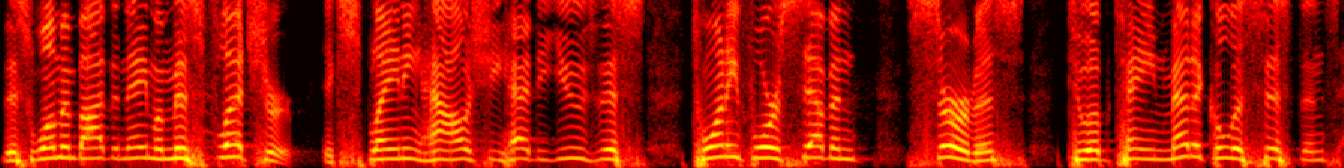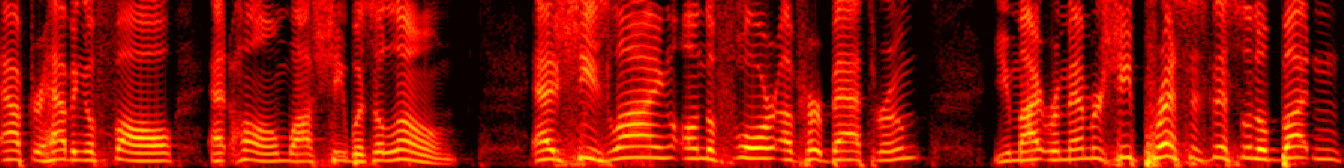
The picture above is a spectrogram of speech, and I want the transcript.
this woman by the name of Miss Fletcher explaining how she had to use this 24 7 service to obtain medical assistance after having a fall at home while she was alone. As she's lying on the floor of her bathroom, you might remember she presses this little button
